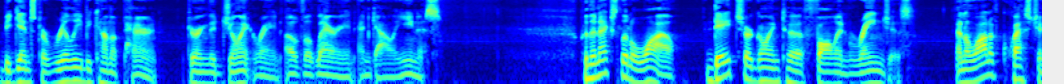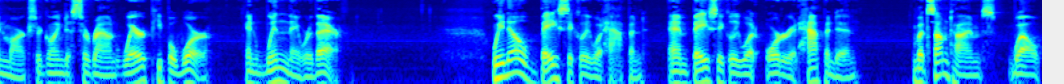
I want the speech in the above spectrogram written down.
begins to really become apparent during the joint reign of Valerian and Gallienus. For the next little while, dates are going to fall in ranges, and a lot of question marks are going to surround where people were and when they were there. We know basically what happened, and basically what order it happened in, but sometimes, well,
